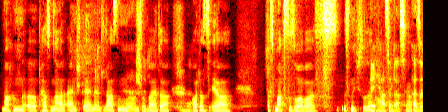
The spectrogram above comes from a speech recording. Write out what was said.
machen, äh, Personal einstellen, entlassen ja, und stimmt. so weiter. Ja. Aber das ist eher, das machst du so, aber es ist nicht so. Ich hasse das. Ja. Also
